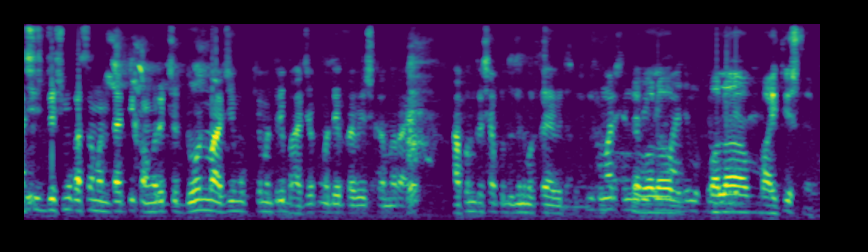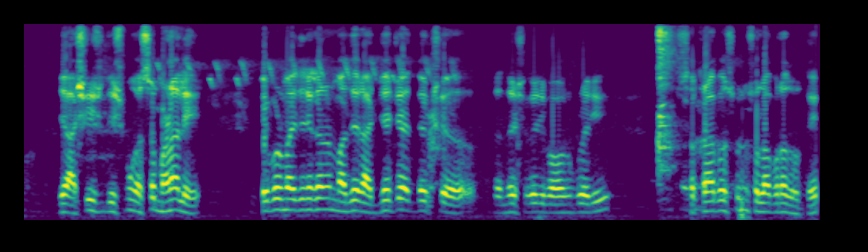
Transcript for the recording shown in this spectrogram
आशिष देशमुख असं म्हणतात की काँग्रेसचे दोन माजी मुख्यमंत्री भाजपमध्ये प्रवेश करणार आहेत. आपण कशा पद्धतीने बघता या विधान मला. माहितीच नाही. म्हणजे आशिष देशमुख असं म्हणाले हे पण माहिती नाही कारण माझे राज्याचे अध्यक्ष चंद्रशेखरजी बावनकुळेजी सकाळपासून सोलापुरात होते.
